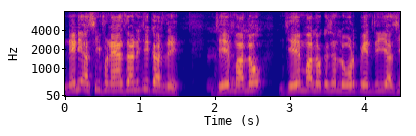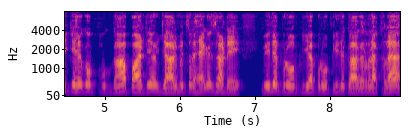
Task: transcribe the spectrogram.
ਨਹੀਂ ਨਹੀਂ ਅਸੀਂ ਫਾਈਨੈਂਸ ਦਾ ਨਹੀਂ ਜੀ ਕਰਦੇ। ਜੇ ਮੰਨ ਲਓ, ਜੇ ਮੰਨ ਲਓ ਕਿਸੇ ਨੂੰ ਲੋੜ ਪੈਂਦੀ ਆ, ਅਸੀਂ ਕਿਸੇ ਕੋ ਗਾਂ ਪਾਰਟੀਆਂ ਯਾਰ ਮਿੱਤਰ ਹੈਗੇ ਸਾਡੇ, ਵੀ ਇਹਦੇ ਪ੍ਰਾਪਰਟੀ ਜਾਂ ਪ੍ਰੋਪਰਟੀ ਦੇ ਕਾਗਜ਼ ਰੱਖ ਲੈ,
